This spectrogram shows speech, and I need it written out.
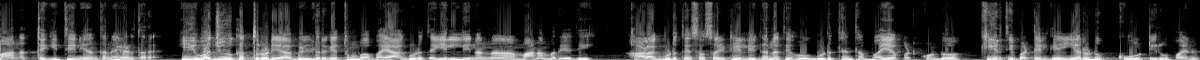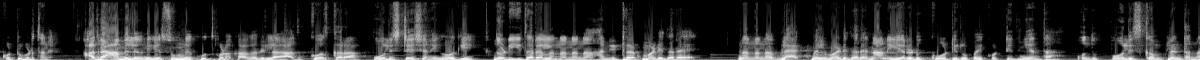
ಮಾನ ತೆಗಿತೀನಿ ಅಂತಾನೆ ಹೇಳ್ತಾರೆ. ಈ ವಜು ಕತ್ತರೋಡಿಯ ಬಿಲ್ಡರ್ಗೆ ತುಂಬಾ ಭಯ ಆಗ್ಬಿಡುತ್ತೆ. ಎಲ್ಲಿ ನನ್ನ ಮಾನ ಮರ್ಯಾದೆ ಹಾಳಾಗ್ಬಿಡುತ್ತೆ. ಸೊಸೈಟಿಯಲ್ಲಿ ಘನತೆ ಹೋಗ್ಬಿಡುತ್ತೆ ಅಂತ ಭಯ ಪಟ್ಕೊಂಡು ಕೀರ್ತಿ ಪಟೇಲ್ಗೆ ಎರಡು ಕೋಟಿ ರೂಪಾಯಿನ ಕೊಟ್ಟು ಬಿಡ್ತಾನೆ ಆದ್ರೆ ಆಮೇಲೆ ಅವನಿಗೆ ಸುಮ್ಮನೆ ಕೂತ್ಕೊಳಕ್ ಆಗೋದಿಲ್ಲ ಅದಕ್ಕೋಸ್ಕರ ಪೊಲೀಸ್ ಸ್ಟೇಷನ್ಗೆ ಹೋಗಿ, ನೋಡಿ, ಈ ತರ ಎಲ್ಲ ನನ್ನನ್ನು ಹನಿ ಟ್ರ್ಯಾಪ್ ಮಾಡಿದ್ದಾರೆ. ನನ್ನನ್ನ ಬ್ಲ್ಯಾಕ್ ಮೇಲ್ ಮಾಡಿದ್ದಾರೆ. ನಾನು ಎರಡು ಕೋಟಿ ರೂಪಾಯಿ ಕೊಟ್ಟಿದ್ದೀನಿ ಅಂತ ಒಂದು ಪೊಲೀಸ್ ಕಂಪ್ಲೇಂಟ್ ಅನ್ನ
